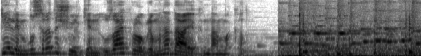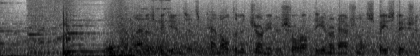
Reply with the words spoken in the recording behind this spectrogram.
Gelin bu sıra dışı ülkenin uzay programına daha yakından bakalım. Atlantis begins its penultimate journey to shore up the International Space Station.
